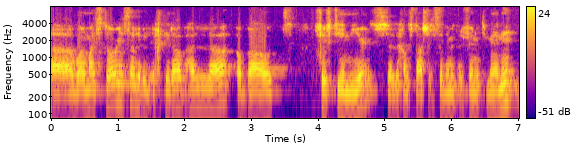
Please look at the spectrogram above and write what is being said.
uh, well my story صار لي بالاغتراب هلا about 15 years صار لي 15 سنه من 2008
